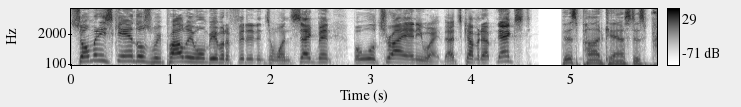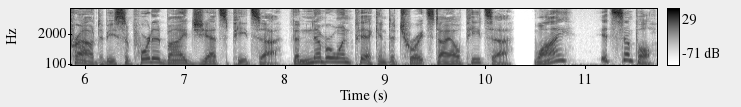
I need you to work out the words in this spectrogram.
So many scandals, we probably won't be able to fit it into one segment, but we'll try anyway. That's coming up next. This podcast is proud to be supported by Jets Pizza, the number one pick in Detroit style pizza. Why? It's simple.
